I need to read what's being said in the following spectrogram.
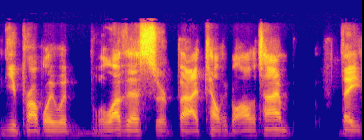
you probably would love this, or, but I tell people all the time, they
